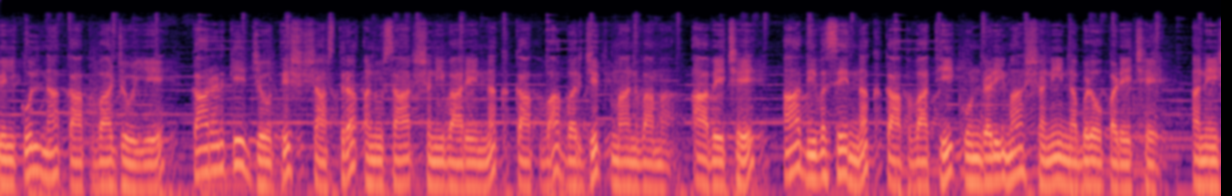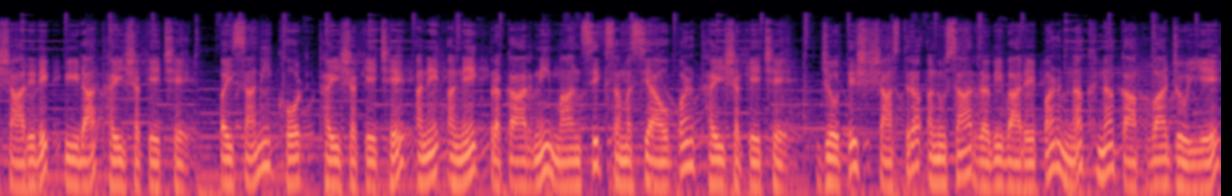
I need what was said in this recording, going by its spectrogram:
બિલકુલ ના કાપવા જોઈએ, કારણ કે જ્યોતિષ શાસ્ત્ર અનુસાર શનિવારે નખ કાપવા વર્જિત માનવામાં આવે છે. આ દિવસે નખ કાપવાથી કુંડળીમાં શનિ નબળો પડે છે અને શારીરિક પીડા થઈ શકે છે. પૈસાની ખોટ થઈ શકે છે અને અનેક પ્રકારની માનસિક સમસ્યાઓ પણ થઈ શકે છે. જ્યોતિષ શાસ્ત્ર અનુસાર રવિવારે પણ નખ ન કાપવા જોઈએ,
